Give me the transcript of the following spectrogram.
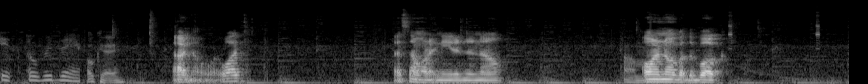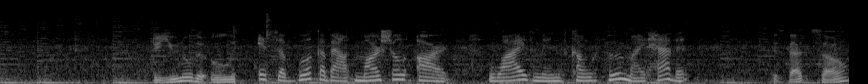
It's over there. Okay. I know. What? That's not what I needed to know. Um, I want to know about the book. do you know the Uli? It's a book about martial arts. Wise men's kung fu might have it. Is that so?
